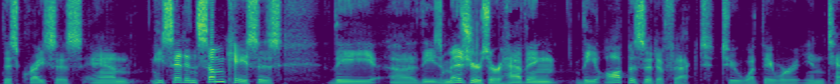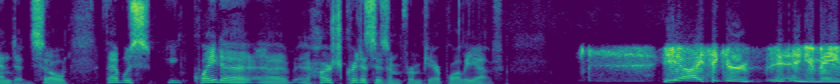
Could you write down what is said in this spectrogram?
this crisis. And he said, in some cases, the uh, these measures are having the opposite effect to what they were intended. So that was quite a, a, a harsh criticism from Pierre Poilievre. Yeah, I think you're, and you may.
